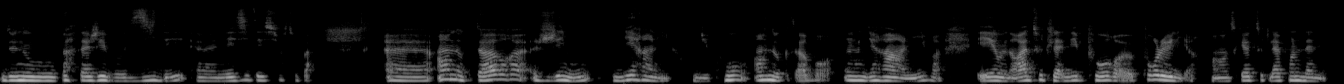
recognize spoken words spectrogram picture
de nous partager vos idées, n'hésitez surtout pas. Euh, en octobre, j'ai mis lire un livre. Du coup, en octobre, on lira un livre et on aura toute l'année pour, euh, pour le lire, en tout cas toute la fin de l'année.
